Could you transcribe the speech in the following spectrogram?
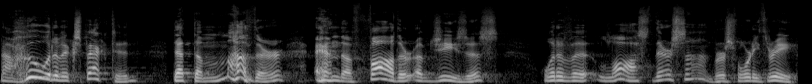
Now, who would have expected that the mother and the father of Jesus would have uh, lost their son? Verse 43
